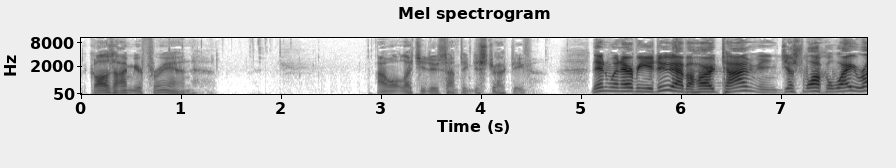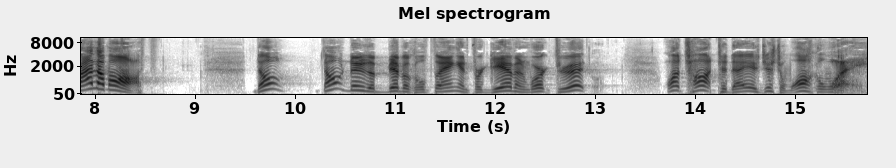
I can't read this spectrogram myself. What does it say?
Because I'm your friend. I won't let you do something destructive. Then, whenever you do have a hard time and just walk away, write them off. Don't, don't do the biblical thing and forgive and work through it. What's hot today is just to walk away.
